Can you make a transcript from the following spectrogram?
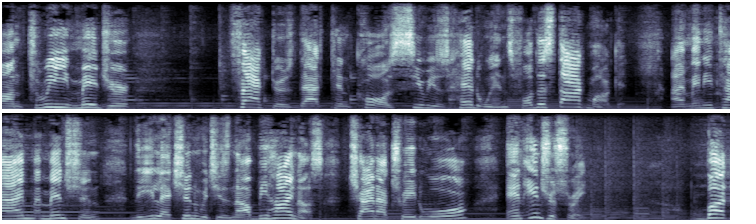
on three major factors that can cause serious headwinds for the stock market. I many times mention the election, which is now behind us, China trade war, and interest rate. But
